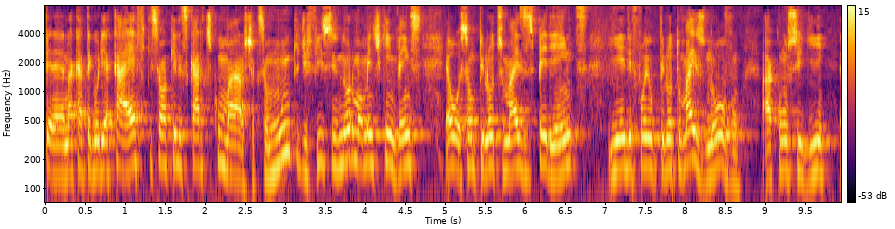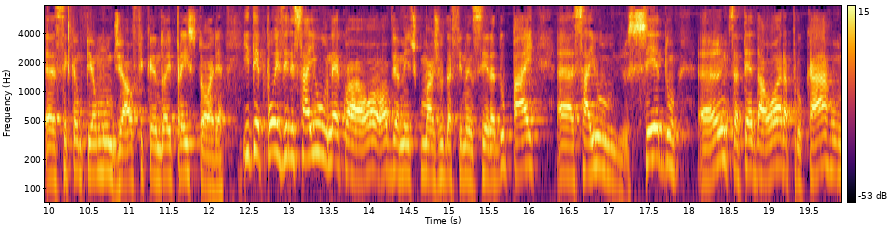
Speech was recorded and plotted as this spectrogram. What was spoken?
eh, na categoria KF, que são aqueles karts com marcha, que são muito difíceis, normalmente quem vence é o são pilotos mais experientes e ele foi o piloto mais novo a conseguir eh, ser campeão mundial, ficando aí para a história. E depois ele saiu, né, com a, obviamente com uma ajuda financeira do pai, uh, saiu cedo, antes até da hora para o carro.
